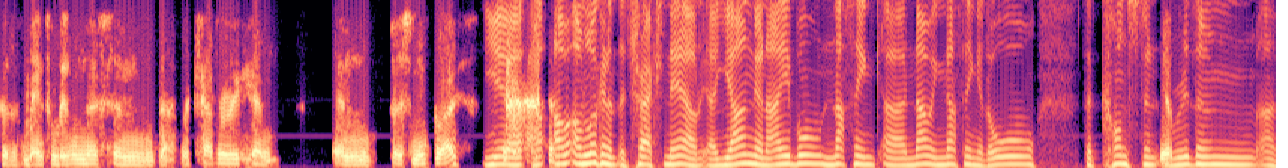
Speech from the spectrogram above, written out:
sort of mental illness and recovery and and personal growth. Yeah, I, I'm I'm looking at the tracks now. Uh, young and able, nothing, uh, knowing nothing at all. The constant Yep. rhythm. Uh,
